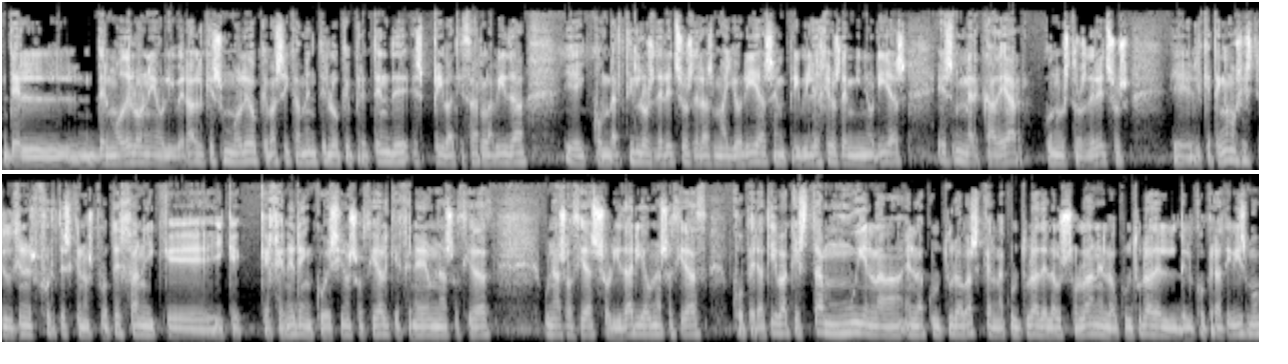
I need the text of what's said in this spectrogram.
del, modelo neoliberal, que es un modelo que básicamente lo que pretende es privatizar la vida, y convertir los derechos de las mayorías en privilegios de minorías, es mercadear con nuestros derechos, el que tengamos instituciones fuertes que nos protejan y que, que, generen cohesión social, que generen una sociedad, una sociedad solidaria, una sociedad cooperativa que está muy en la, en la cultura vasca, en la cultura del ausolán, en la cultura del, cooperativismo,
